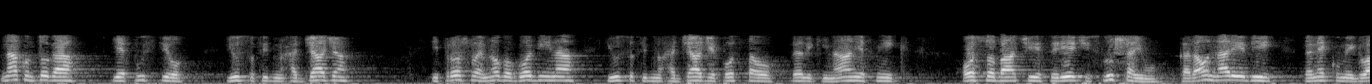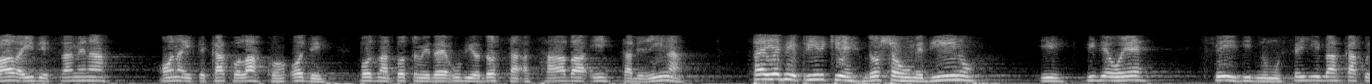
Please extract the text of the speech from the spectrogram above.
Nakon toga je pustio Jusuf ibn Hadžađa i prošlo je mnogo godina Jusuf ibn Hadžađ je postao veliki namjesnik osoba čije se riječi slušaju kada on naredi da nekome glava ide s ramena ona i te kako lahko ode poznat potom tome da je ubio dosta ashaba i tabiina pa je jedne prilike došao u Medinu i video je Sejid ibn Musejiba kako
